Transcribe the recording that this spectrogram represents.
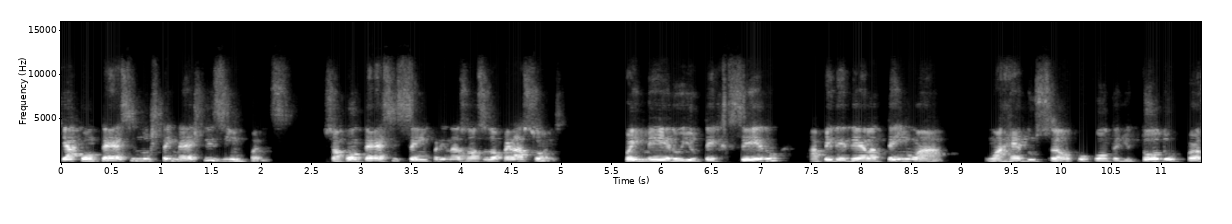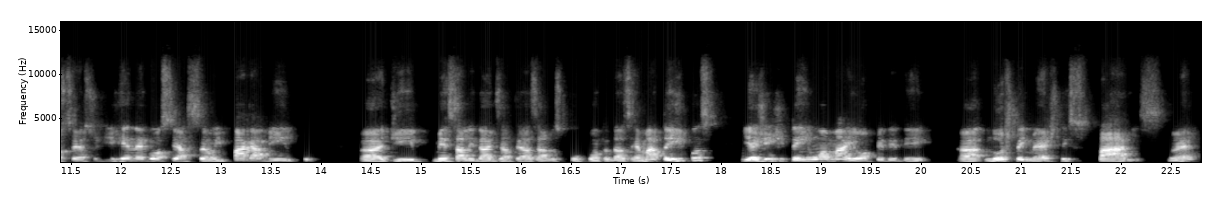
que acontece nos trimestres ímpares. Isso acontece sempre nas nossas operações. Primeiro e o terceiro, a PDD ela tem uma, uma redução por conta de todo o processo de renegociação e pagamento uh, de mensalidades atrasadas por conta das rematrículas, e a gente tem uma maior PDD ah, nos trimestres pares. Não é?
